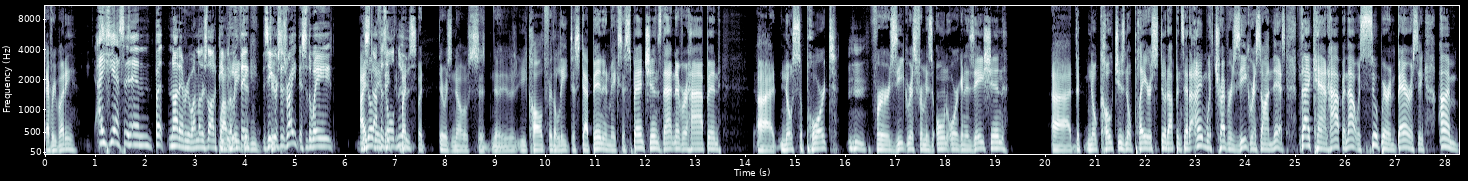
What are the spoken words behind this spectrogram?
everybody. I yes, and but not everyone. There's a lot of people Well, who think Zegras do- is right. This is the way this I know stuff is think- old but- news. But, there was no. He called for the league to step in and make suspensions. That never happened. Uh, no support Mm-hmm. for Zegras from his own organization. Uh, the no coaches, no players stood up and said, "I'm with Trevor Zegras on this." That can't happen. That was super embarrassing. I'm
